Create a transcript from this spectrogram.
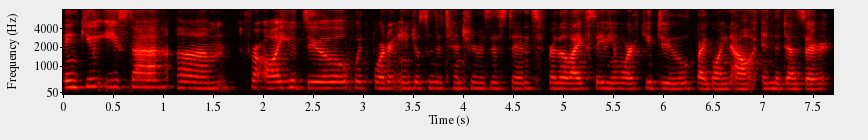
Thank you, Isa, um, for all you do with Border Angels and Detention Resistance, for the life-saving work you do by going out in the desert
